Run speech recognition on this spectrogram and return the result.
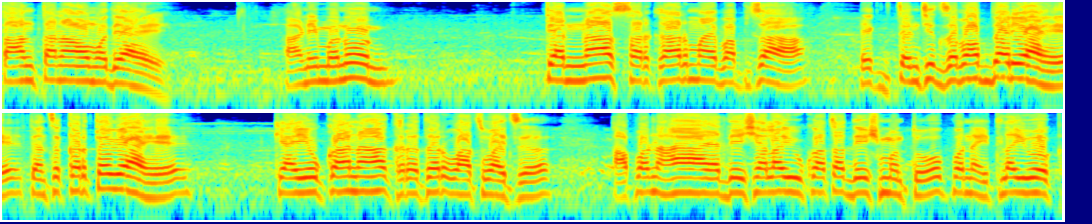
ताणतणावामध्ये आहे. आणि म्हणून त्यांना सरकार मायबापचा एक त्यांची जबाबदारी आहे त्यांचं कर्तव्य आहे की या युवकांना खरं तर वाचवायचं. आपण हा या देशाला युवकाचा देश म्हणतो पण इथला युवक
